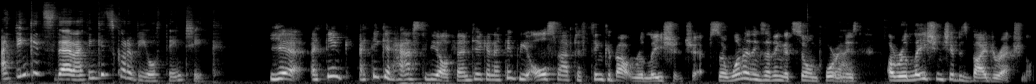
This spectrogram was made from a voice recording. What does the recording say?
I think it's that. I think it's got to be authentic. Yeah, I think I think it has to be authentic, and I think we also have to think about relationships. So one of the things I think that's so important right. is a relationship is bidirectional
